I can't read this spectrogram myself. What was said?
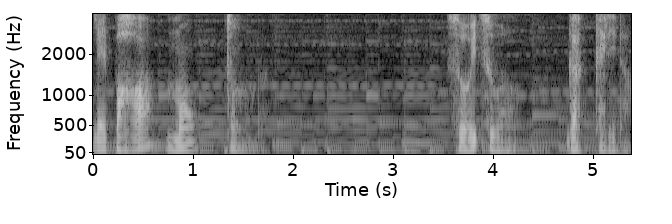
Les bras m'en tombent. そいつはがっかりだ。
